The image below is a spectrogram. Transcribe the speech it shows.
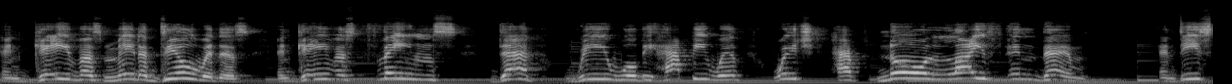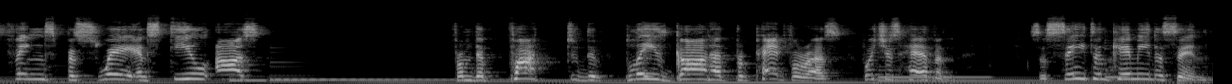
and gave us, made a deal with us, and gave us things that we will be happy with, which have no life in them. And these things persuade and steal us from the path to the place God had prepared for us, which is heaven. So Satan came into sin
